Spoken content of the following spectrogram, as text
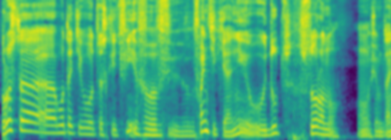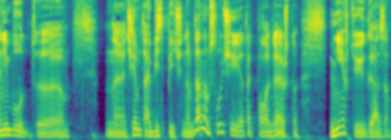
Просто э, вот эти вот, так сказать, фи, фантики, они уйдут в сторону. В общем-то, они будут э, э, чем-то обеспечены. В данном случае, я так полагаю, что нефтью и газом.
